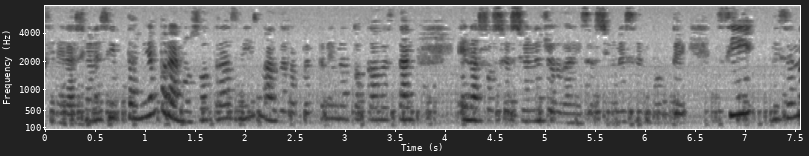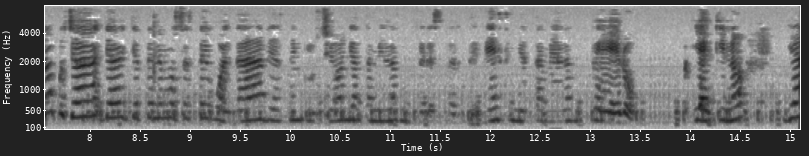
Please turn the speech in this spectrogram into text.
generaciones y también para nosotras mismas. De repente a mí me ha tocado estar en asociaciones y organizaciones en donde sí, dicen, no, pues ya, ya, ya tenemos esta igualdad, ya esta inclusión, ya también las mujeres pertenecen, ya también las, pero, y aquí no, ya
